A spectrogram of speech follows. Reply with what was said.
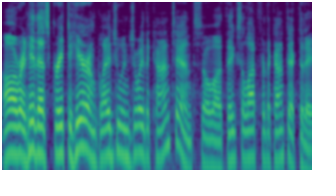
All right. Hey, that's great to hear. I'm glad you enjoy the content. So uh, thanks a lot for the contact today.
